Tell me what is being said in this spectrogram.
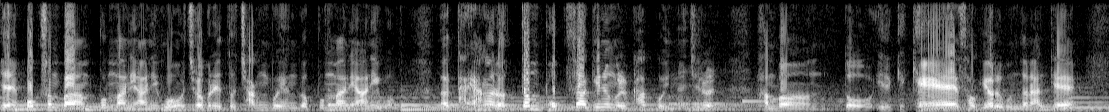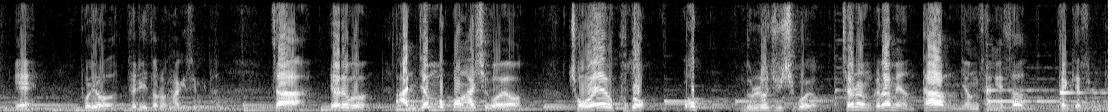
예, 목선반뿐만이 아니고 저번에 또 장부 행거뿐만이 아니고 어, 다양한 어떤 복사 기능을 갖고 있는지를 한번 또 이렇게 계속 여러분들한테 예, 보여드리도록 하겠습니다. 자, 여러분 안전 목공 하시고요. 좋아요, 구독 꼭 눌러주시고요. 저는 그러면 다음 영상에서 뵙겠습니다.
